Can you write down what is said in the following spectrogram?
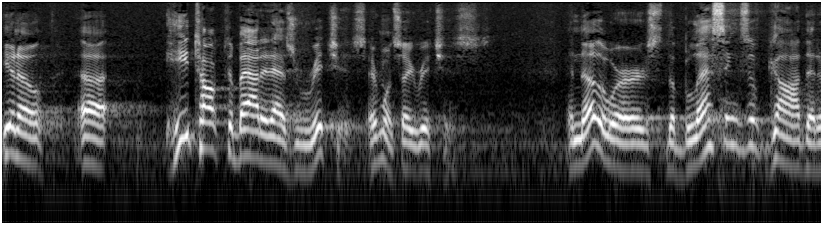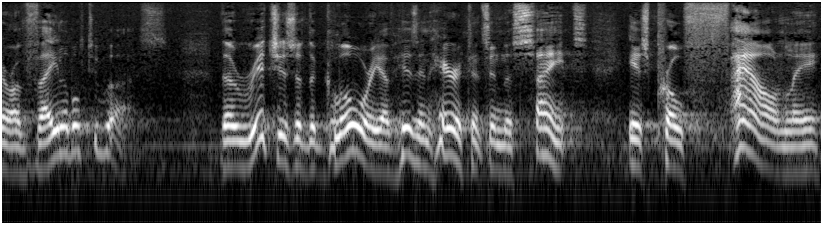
you know, uh, he talked about it as riches. Everyone say riches. In other words, the blessings of God that are available to us, the riches of the glory of his inheritance in the saints is profoundly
